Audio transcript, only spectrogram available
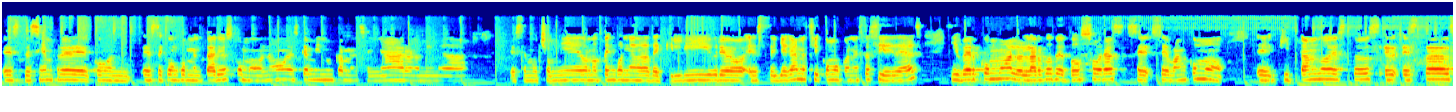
este, siempre con, este, con comentarios como, no, es que a mí nunca me enseñaron, a mí me da este, mucho miedo, no tengo nada de equilibrio, este, llegan así como con estas ideas y ver cómo a lo largo de dos horas se, se van como eh, quitando estos, eh, estas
